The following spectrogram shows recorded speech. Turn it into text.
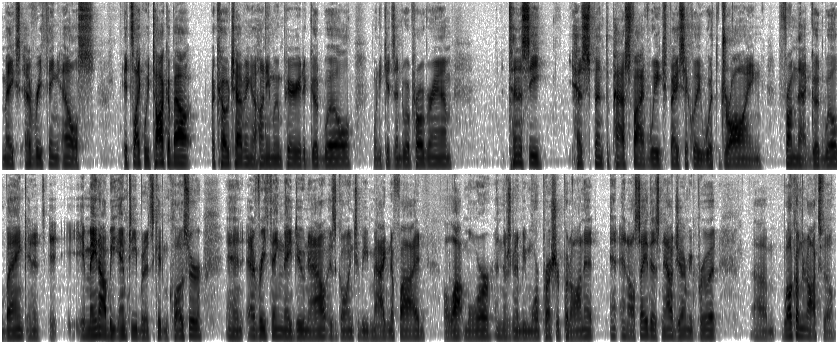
makes everything else. It's like we talk about a coach having a honeymoon period of goodwill when he gets into a program. Tennessee has spent the past five weeks basically withdrawing from that goodwill bank, and it, it it may not be empty, but it's getting closer. And everything they do now is going to be magnified a lot more, and there's going to be more pressure put on it. And, and I'll say this now, Jeremy Pruitt, um, welcome to Knoxville.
